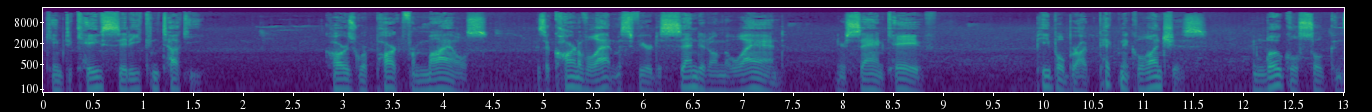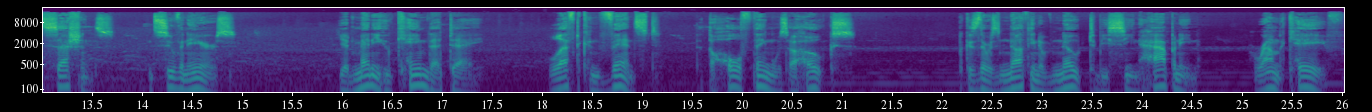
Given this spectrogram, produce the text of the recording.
came to Cave City, Kentucky. Cars were parked for miles as a carnival atmosphere descended on the land near Sand Cave. People brought picnic lunches, and locals sold concessions and souvenirs. Yet many who came that day left convinced that the whole thing was a hoax, because there was nothing of note to be seen happening around the cave.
